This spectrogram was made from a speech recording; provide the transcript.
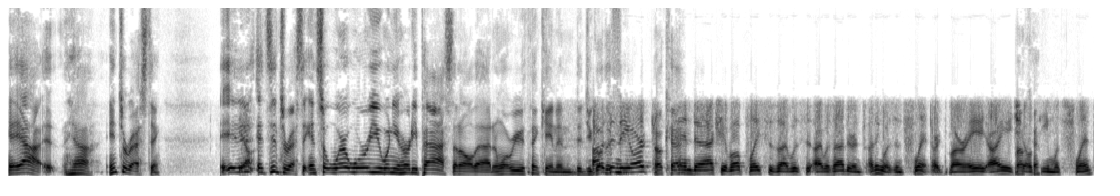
Yeah, yeah, interesting. It, yeah. It's interesting. And so, where were you when you heard he passed and all that? And what were you thinking? And did you go? I was in New York. Okay. And uh, actually, of all places, I was I was either in I think it was in Flint. Our, our IHL okay. team was Flint,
